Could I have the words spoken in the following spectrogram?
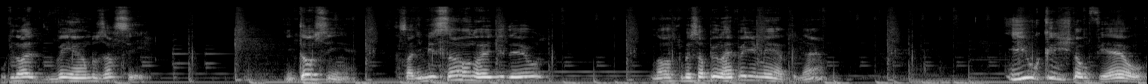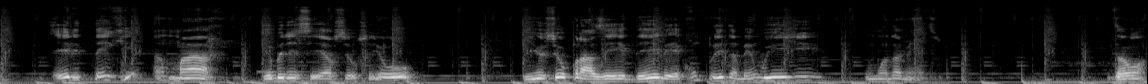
o que nós venhamos a ser. Então, sim, essa admissão no Reino de Deus, nós começamos pelo arrependimento, né? E o cristão fiel, ele tem que amar e obedecer ao seu Senhor. E o seu prazer dele é cumprir também o ID, o mandamento. Então,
